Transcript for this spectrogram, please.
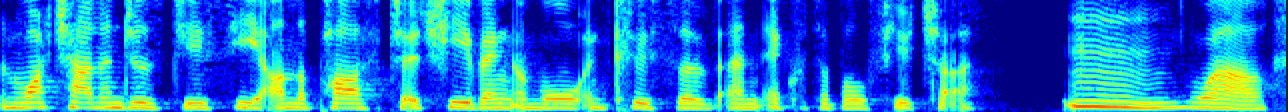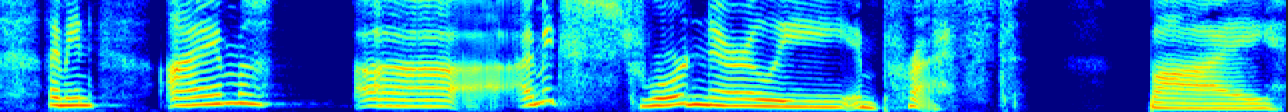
And what challenges do you see on the path to achieving a more inclusive and equitable future? Mm, wow. I mean, I'm uh, I'm extraordinarily impressed by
